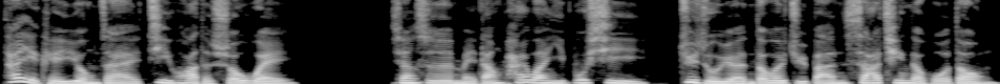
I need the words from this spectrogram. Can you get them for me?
它也可以用在计划的收尾。像是每当拍完一部戏，剧组员都会举办杀青的活动，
